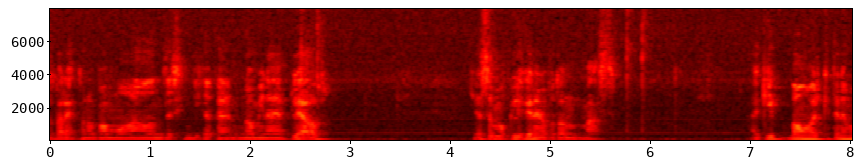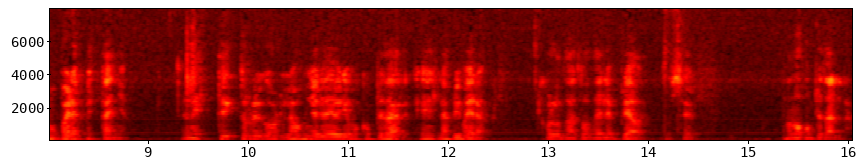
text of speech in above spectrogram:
Para esto nos vamos a donde se indica acá nómina de empleados y hacemos clic en el botón más. Aquí vamos a ver que tenemos varias pestañas. En estricto rigor, la única que deberíamos completar es la primera, con los datos del empleado. Entonces, vamos a completarla.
